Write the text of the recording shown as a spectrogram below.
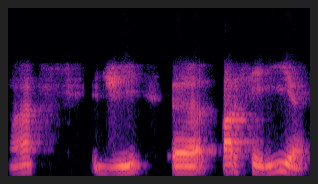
né, de parceria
